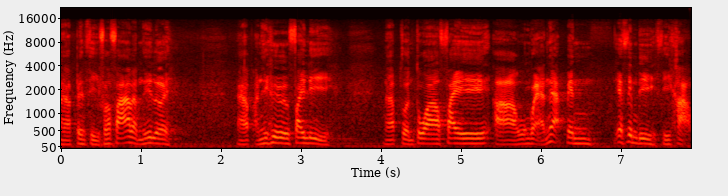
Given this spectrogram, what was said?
นะครับเป็นสีฟ้าๆแบบนี้เลยนะครับอันนี้คือไฟหลี นะครับส่วนตัวไฟวงแหวนเนี่ยเป็น SMD สีขาว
